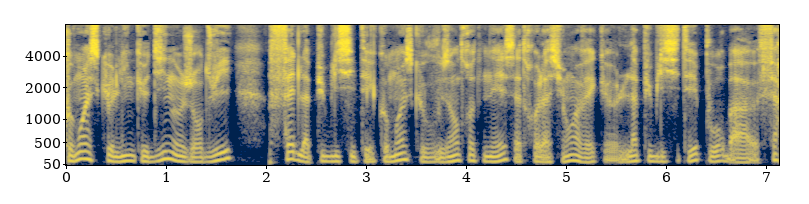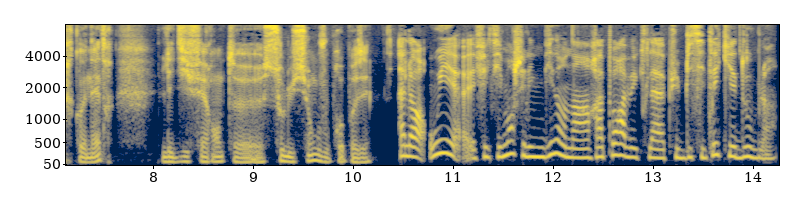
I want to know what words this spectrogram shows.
Comment est-ce que LinkedIn aujourd'hui fait de la publicité? Comment est-ce que vous entretenez cette relation avec la publicité pour bah, faire connaître les différentes solutions que vous proposez? Alors oui, effectivement, chez LinkedIn, on a un rapport avec la publicité qui est double.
